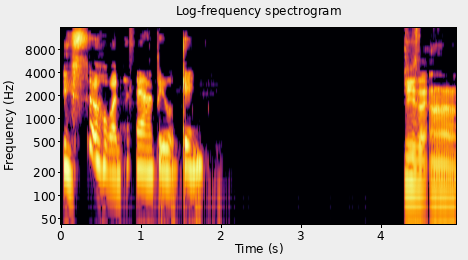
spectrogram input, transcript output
He's so unhappy looking. She's like, uh.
